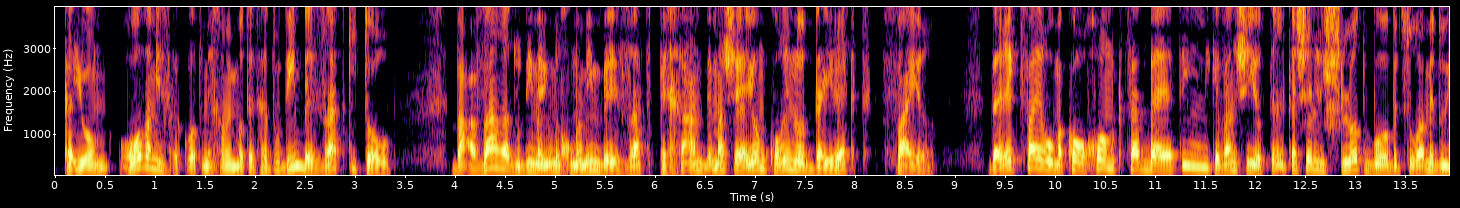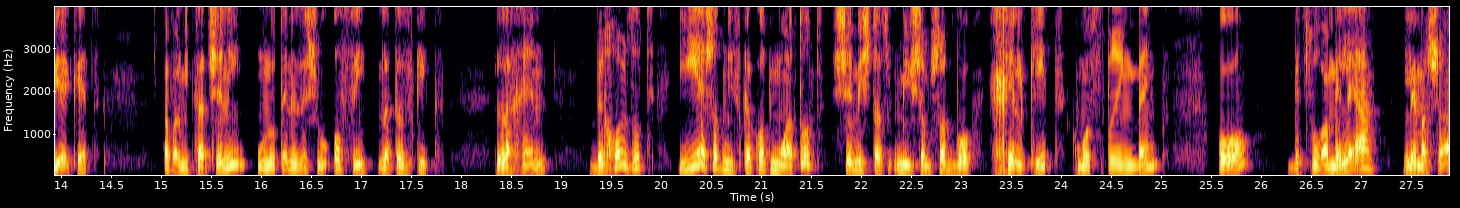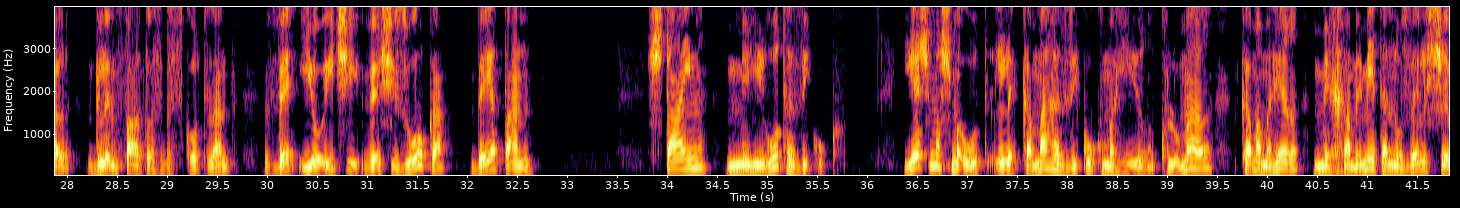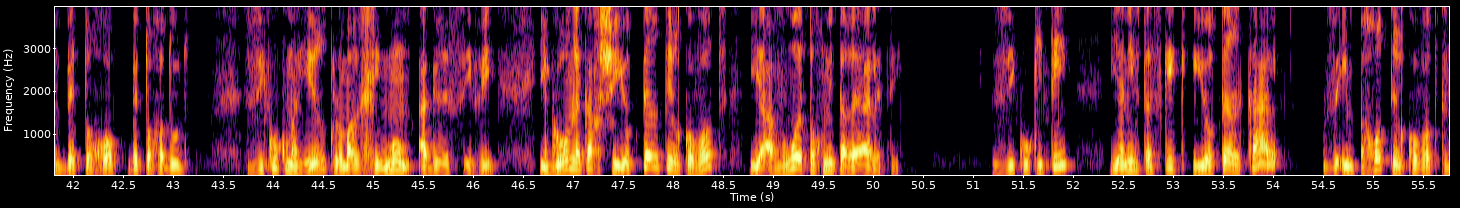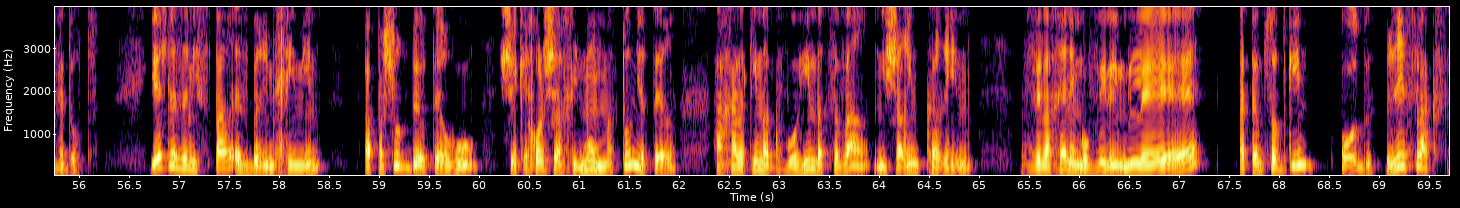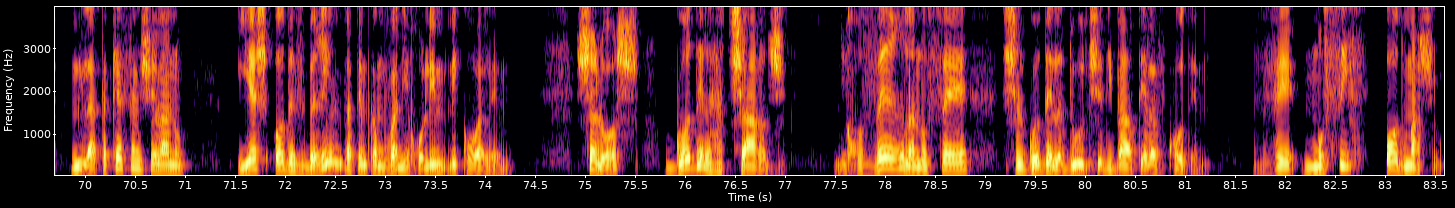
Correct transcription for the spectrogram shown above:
כיום רוב המזקקות מחממות את הדודים בעזרת קיטור. בעבר הדודים היו מחוממים בעזרת פחם, במה שהיום קוראים לו direct fire. direct fire הוא מקור חום קצת בעייתי, מכיוון שיותר קשה לשלוט בו בצורה מדויקת, אבל מצד שני הוא נותן איזשהו אופי לתזקיק. לכן, בכל זאת, יש עוד מזקקות מועטות שמשתמשות בו חלקית, כמו ספרינג בנק, או בצורה מלאה, למשל גלן פרקלס בסקוטלנד, ויואיצ'י ושיזואוקה ביפן. 2. מהירות הזיקוק יש משמעות לכמה הזיקוק מהיר, כלומר, כמה מהר מחממים את הנוזל שבתוכו, בתוך הדוד. זיקוק מהיר, כלומר חימום אגרסיבי, יגרום לכך שיותר תרכובות יעברו את תוכנית הריאליטי. זיקוק איטי יניב תזקיק יותר קל ועם פחות תרכובות כבדות. יש לזה מספר הסברים כימיים, הפשוט ביותר הוא שככל שהחימום מתון יותר, החלקים הגבוהים בצוואר נשארים קרים, ולכן הם מובילים ל... אתם צודקים, עוד ריפלקס, מילת הקסם שלנו. יש עוד הסברים ואתם כמובן יכולים לקרוא עליהם. 3. גודל הצ'ארג' אני חוזר לנושא של גודל הדוד שדיברתי עליו קודם, ומוסיף עוד משהו.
